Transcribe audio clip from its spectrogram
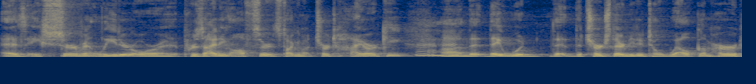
as a servant leader or a presiding officer. It's talking about church hierarchy, Mm-hmm. uh, that they would, that the church there needed to welcome her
